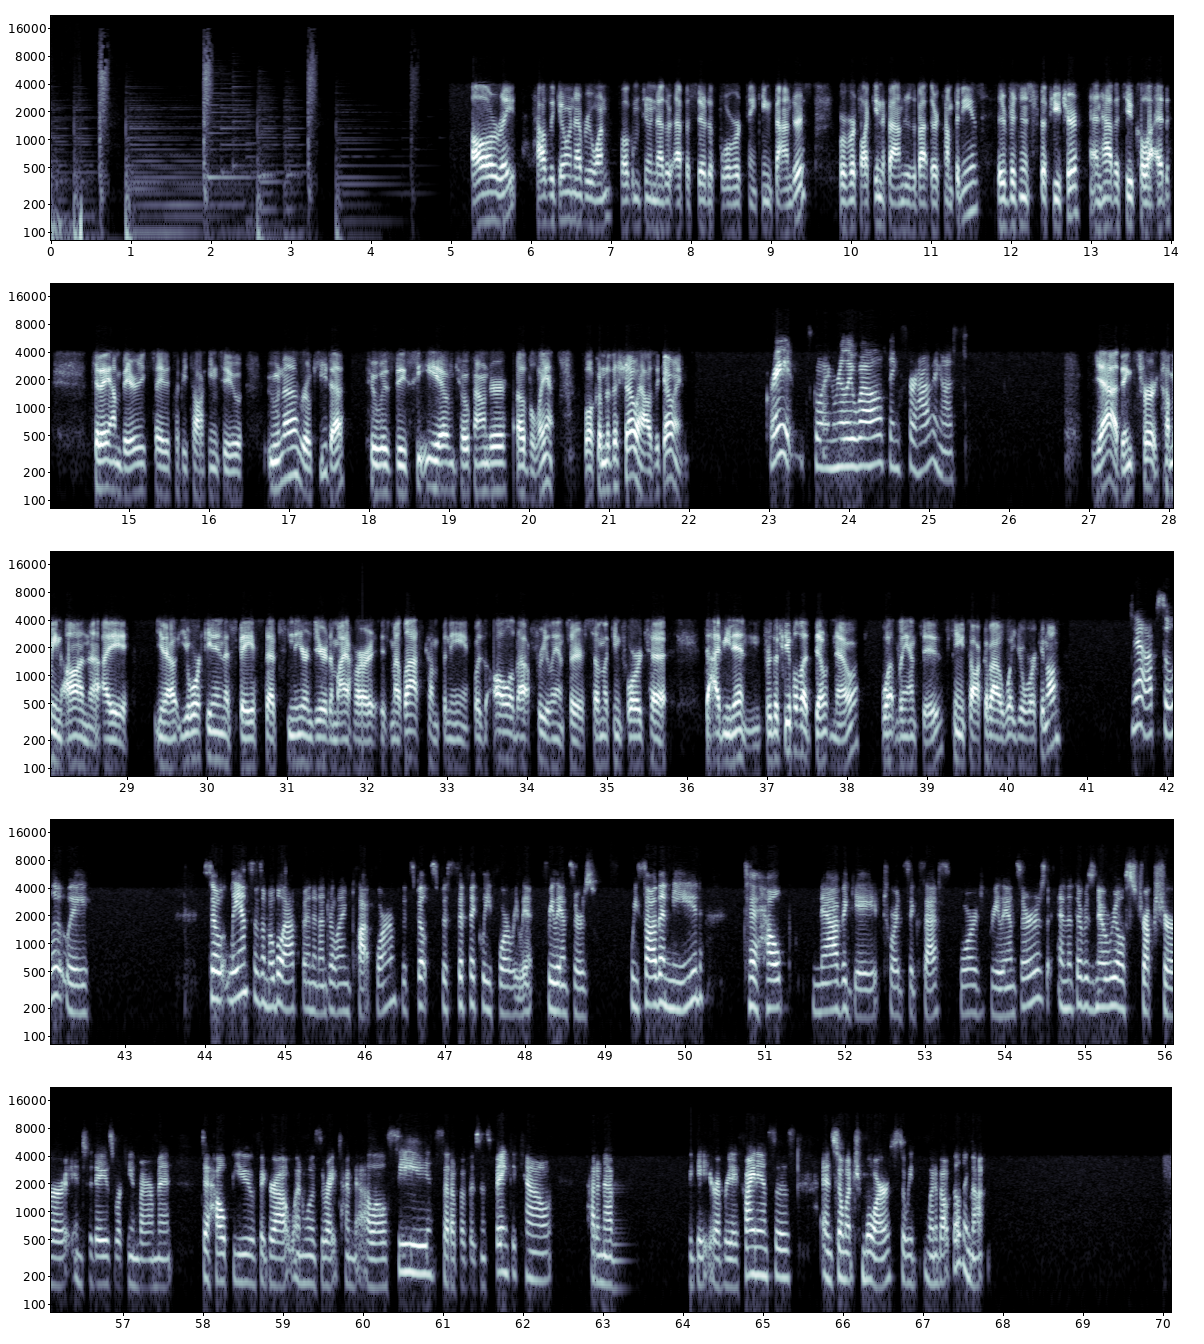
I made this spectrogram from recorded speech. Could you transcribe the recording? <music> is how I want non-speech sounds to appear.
All right. How's it going, everyone? Welcome to another episode of Forward Thinking Founders, where we're talking to founders about their companies, their visions for the future, and how the two collide. Today, I'm very excited to be talking to Una Rokita, who is the CEO and co-founder of Lance. Welcome to the show. How's it going? Great. It's going really well. Thanks for having us. Yeah, thanks for coming on. I, you know, you're working in a space that's near and dear to my heart. Is my last company was all about freelancers, so I'm looking forward to diving in. For the people that don't know what Lance is, can you talk about what you're working on? Yeah, absolutely. So Lance is a mobile app and an underlying platform that's built specifically for freelancers. We saw the need to help navigate towards success for freelancers and that there was no real structure in today's working environment to help you figure out when was the right time to LLC, set up a business bank account, how to navigate your everyday finances, and so much more. So we went about building that.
